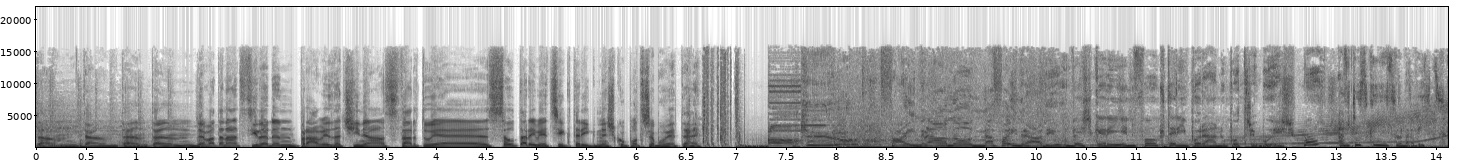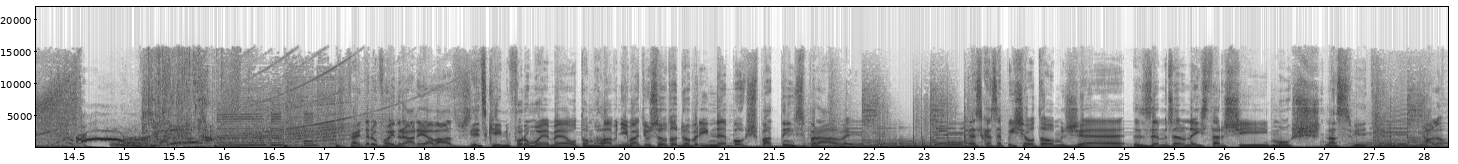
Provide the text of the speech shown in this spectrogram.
tam, tam, tam, tam. 19. leden právě začíná, startuje. Jsou tady věci, které k dnešku potřebujete. Fajn ráno na Fajn rádiu. Veškerý info, který po ránu potřebuješ. No a vždycky něco navíc. Fajteru Fine Radio a vás vždycky informujeme o tom hlavním, ať už jsou to dobrý nebo špatný zprávy. Dneska se píše o tom, že zemřel nejstarší muž na světě. Ano,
